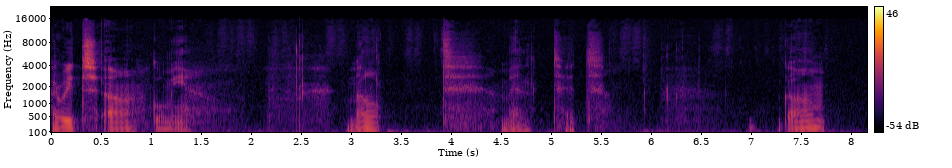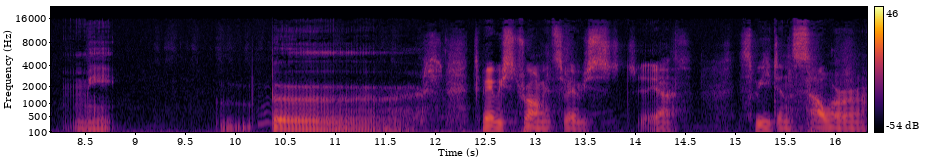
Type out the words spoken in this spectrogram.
I read uh, gourmet. Melt, melted gummy burst. It's very strong. It's very yeah, sweet and sour.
